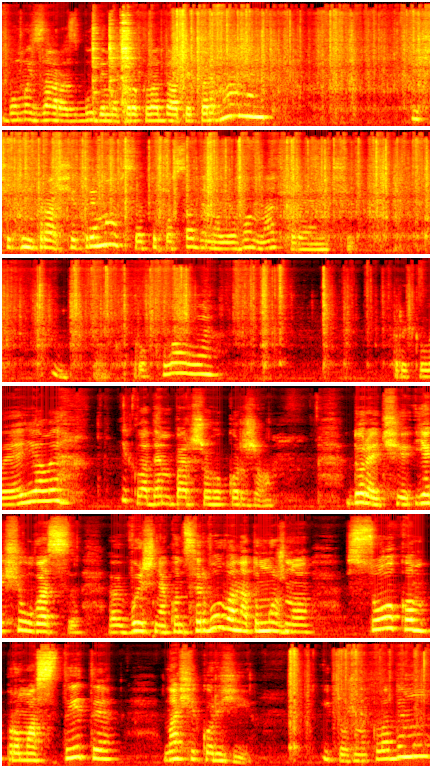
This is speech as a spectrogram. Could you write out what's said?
Бо ми зараз будемо прокладати пергамент. І щоб він краще тримався, то посадимо його на кремчик. Так, проклали, приклеїли і кладемо першого коржа. До речі, якщо у вас е, вишня консервована, то можна соком промастити наші коржі. І теж ми кладемо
